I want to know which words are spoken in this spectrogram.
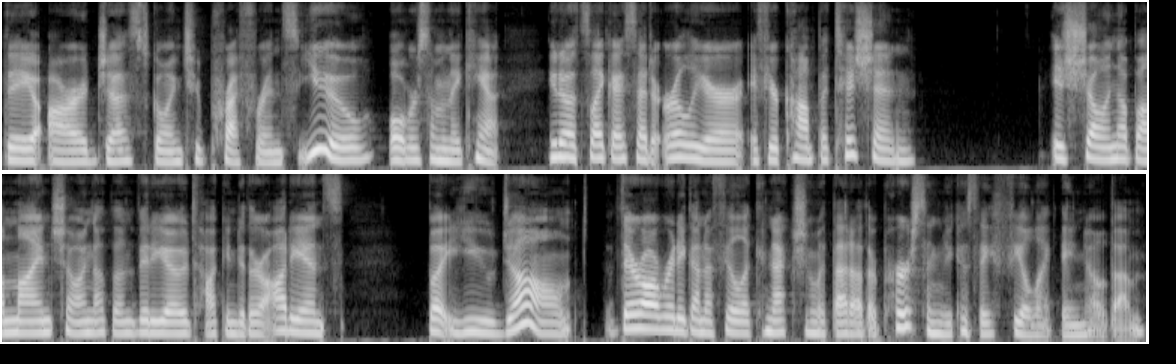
they are just going to preference you over someone they can't. You know, it's like I said earlier if your competition is showing up online, showing up on video, talking to their audience, but you don't, they're already going to feel a connection with that other person because they feel like they know them,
